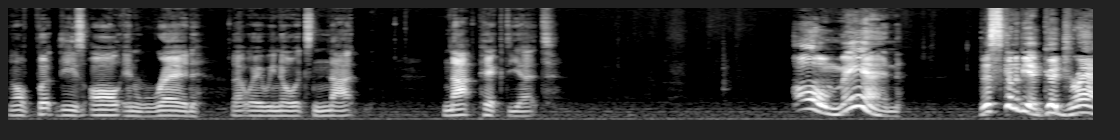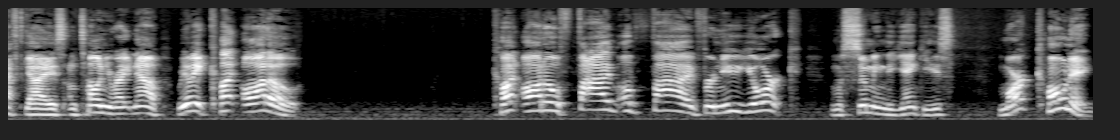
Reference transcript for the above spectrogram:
And I'll put these all in red. That way we know it's not not picked yet. Oh, man! This is going to be a good draft, guys. I'm telling you right now. We have a cut auto. Cut auto 5 of 5 for New York. I'm assuming the Yankees. Mark Koenig.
